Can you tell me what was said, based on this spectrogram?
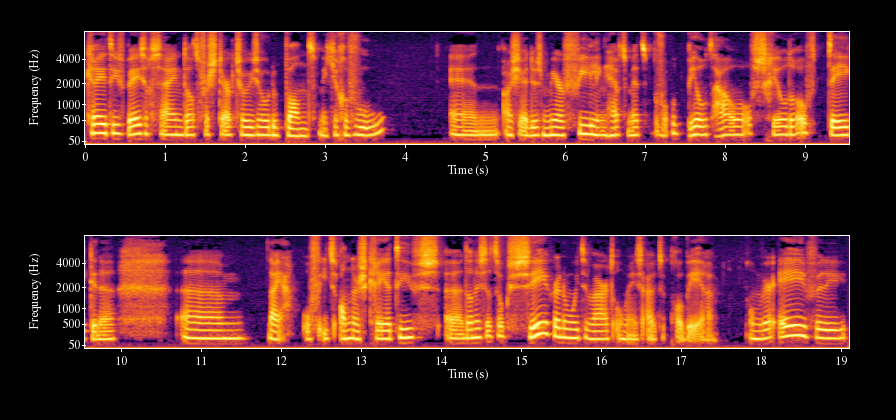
creatief bezig zijn, dat versterkt sowieso de band met je gevoel. En als jij dus meer feeling hebt met bijvoorbeeld beeldhouden of schilderen of tekenen, ehm, nou ja, of iets anders creatiefs, uh, dan is het ook zeker de moeite waard om eens uit te proberen. Om weer even die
